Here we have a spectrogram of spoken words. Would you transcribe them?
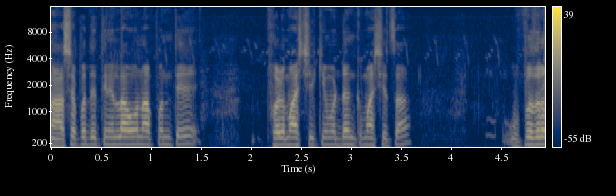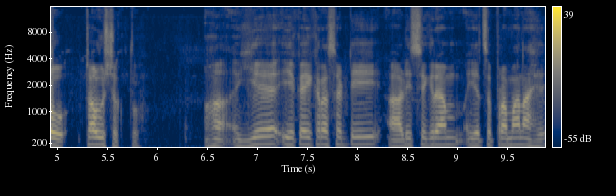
अशा पद्धतीने लावून आपण ते फळमाशी किंवा डंकमाशीचा उपद्रव टाळू शकतो. हां हे एका एकरासाठी अडीचशे ग्रॅम याचं प्रमाण आहे.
